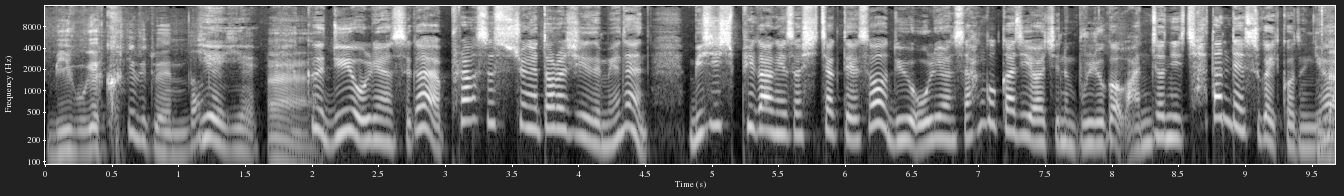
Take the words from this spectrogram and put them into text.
미국의 큰일이 된다? 예, 예. 네. 그 뉴올리언스가 프랑스 수중에 떨어지게 되면은 미시시피 강에서 시작돼서 뉴올리언스 항구까지 이어지는 물류가 완전히 차단될 수가 있거든요. 네.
